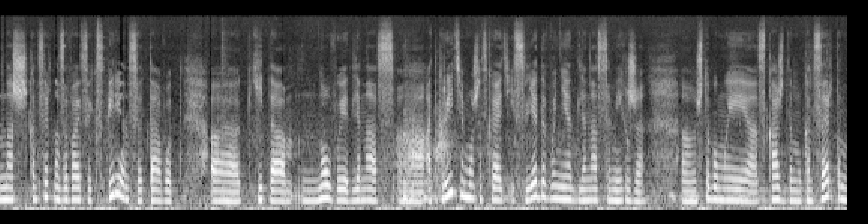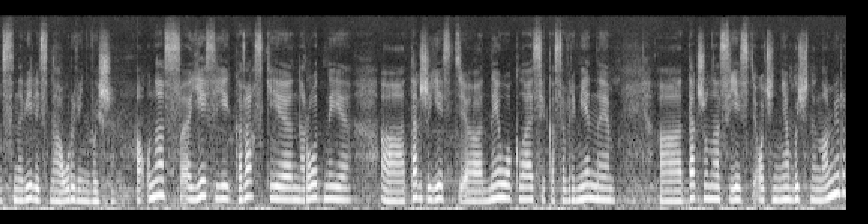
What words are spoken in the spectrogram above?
Наш концерт называется Experience. Это вот э, какие-то новые для нас э, открытия, можно сказать, исследования для нас самих же, э, чтобы мы с каждым концертом становились на уровень выше. У нас есть и казахские народные, э, также есть неоклассика, современные. А, также у нас есть очень необычный номер,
